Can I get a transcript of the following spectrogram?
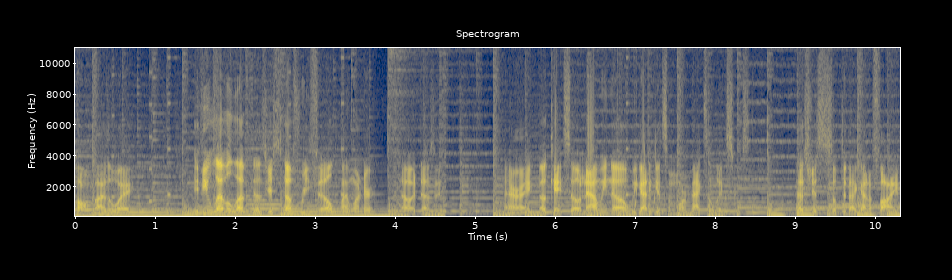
Palm, by the way. If you level up, does your stuff refill, I wonder? No, it doesn't. Alright, okay, so now we know we gotta get some more max elixirs. That's just something I gotta find.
